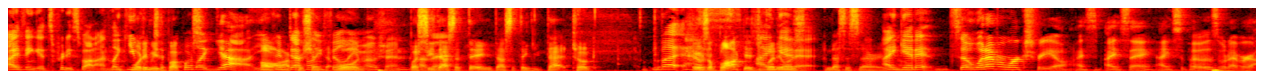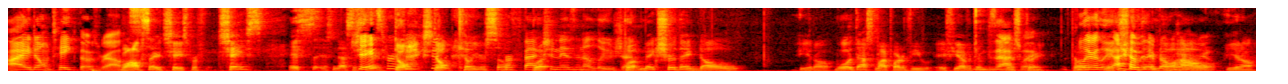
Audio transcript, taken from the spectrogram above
I think it's pretty spot on. Like you What do you mean, t- the book was? Like yeah, you Oh, can appreciate definitely feel Well, the emotion. But see, it. that's the thing. That's the thing. That took. but It was a blockage, I but it was it. necessary. I know? get it. So whatever works for you, I, I say, I suppose, whatever. I don't take those routes. Well, I'll say chase. Perf- chase. It's it's necessary. Chase Don't perfection? don't kill yourself. Perfection is an illusion. But, but make sure they know. You know. Well, that's my point of view. If you have a different, Exactly. that's great. But Clearly, I sure have a they know how. You know,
